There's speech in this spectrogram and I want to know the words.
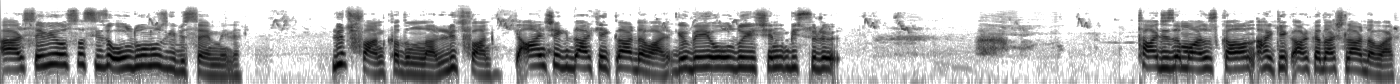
Eğer seviyorsa sizi olduğunuz gibi sevmeli. Lütfen kadınlar, lütfen. Ya aynı şekilde erkekler de var. Göbeği olduğu için bir sürü tacize maruz kalan erkek arkadaşlar da var.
